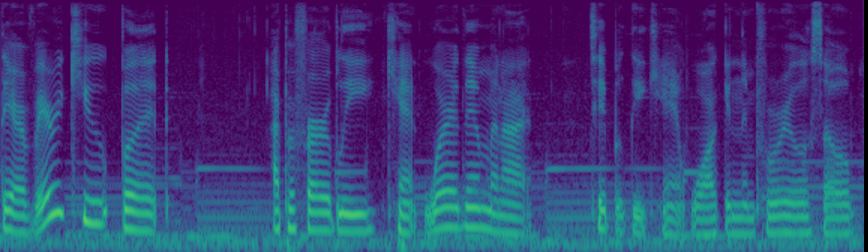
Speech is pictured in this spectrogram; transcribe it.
They are very cute, but I preferably can't wear them and I typically can't walk in them for real. So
